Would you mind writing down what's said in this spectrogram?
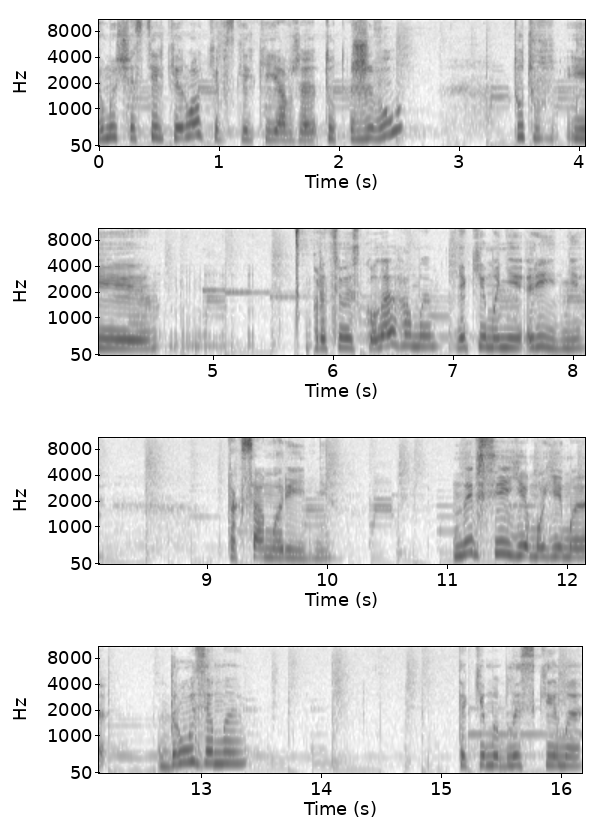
Тому що стільки років, скільки я вже тут живу, тут і працюю з колегами, які мені рідні, так само рідні. Не всі є моїми друзями, такими близькими,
